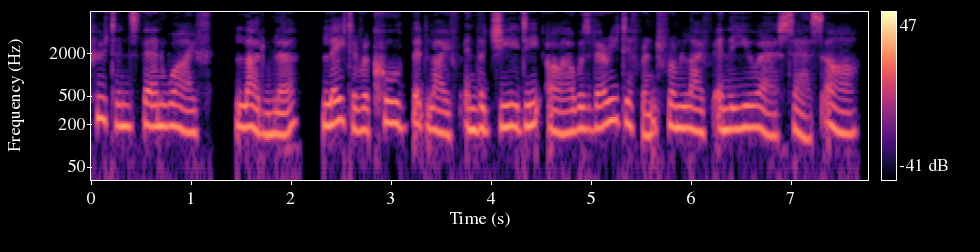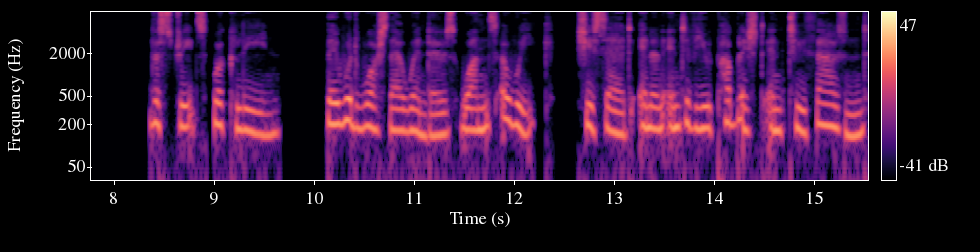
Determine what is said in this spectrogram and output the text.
Putin's then wife, Ludmila, later recalled that life in the GDR was very different from life in the USSR. The streets were clean. They would wash their windows once a week, she said in an interview published in 2000,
